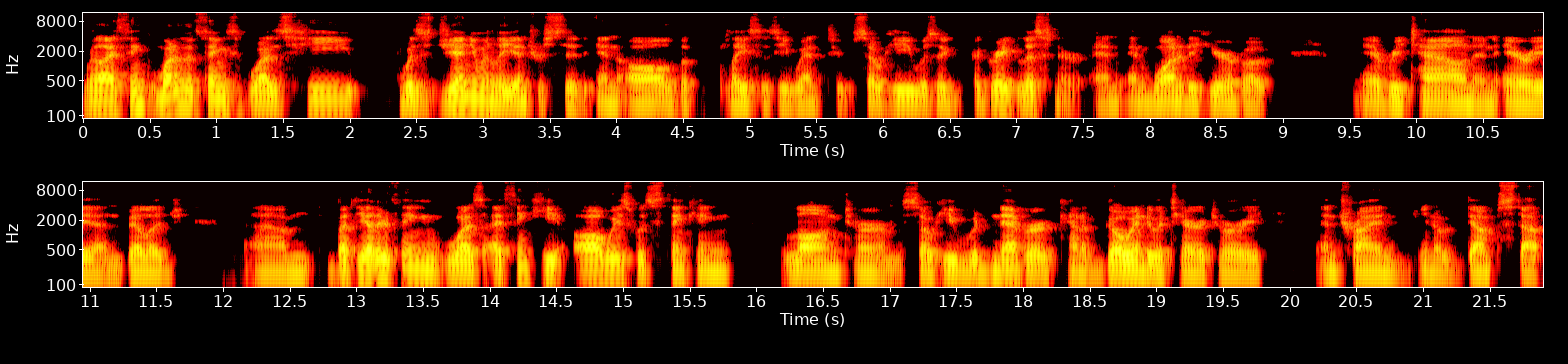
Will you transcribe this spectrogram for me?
Well, I think one of the things was he was genuinely interested in all the places he went to. So he was a, a great listener and and wanted to hear about every town and area and village. Um, but the other thing was, I think he always was thinking long term. So he would never kind of go into a territory and try and you know dump stuff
